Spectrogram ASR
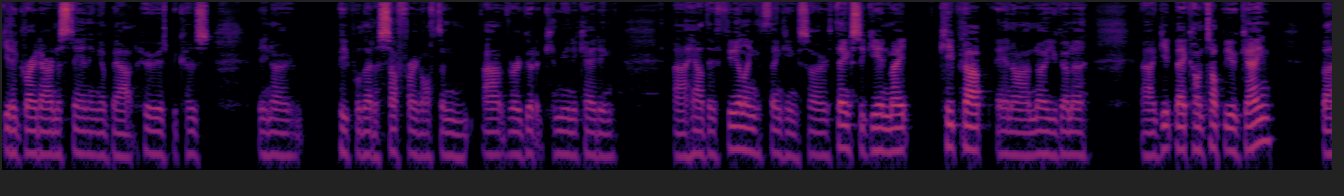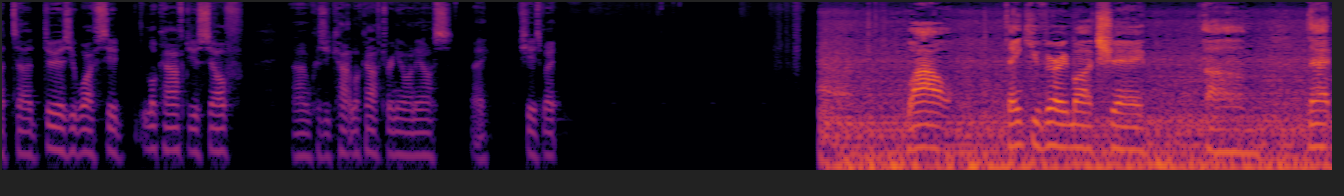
get a greater understanding about hers because, you know, people that are suffering often aren't very good at communicating uh, how they're feeling, thinking. So thanks again, mate. Keep it up, and I know you're going to uh, get back on top of your game. But uh, do as your wife said, look after yourself because um, you can't look after anyone else. Hey, cheers, mate. Wow. Thank you very much, Shay. Um, that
